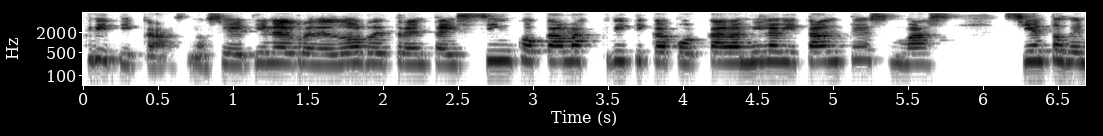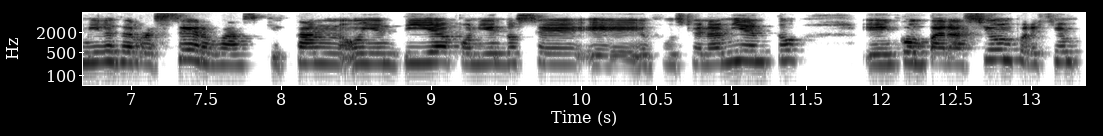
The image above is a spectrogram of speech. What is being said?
críticas. No sé, tiene alrededor de 35 camas críticas por cada mil habitantes, más cientos de miles de reservas que están hoy en día poniéndose eh, en funcionamiento en comparación, por ejemplo,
